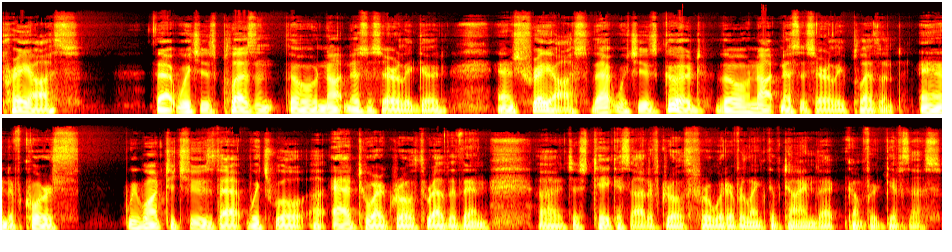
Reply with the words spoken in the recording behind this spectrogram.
preyas, that which is pleasant, though not necessarily good, and shreyas, that which is good, though not necessarily pleasant. And of course, we want to choose that which will uh, add to our growth rather than uh, just take us out of growth for whatever length of time that comfort gives us.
